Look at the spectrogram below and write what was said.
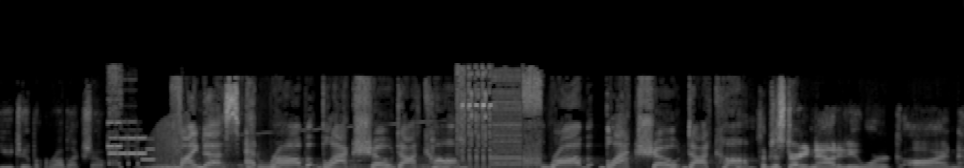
YouTube Rob Black Show. Find us at robblackshow.com. robblackshow.com. So I'm just starting now to do work on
